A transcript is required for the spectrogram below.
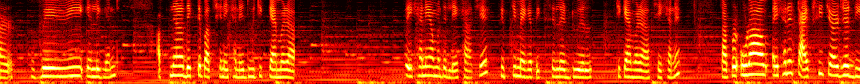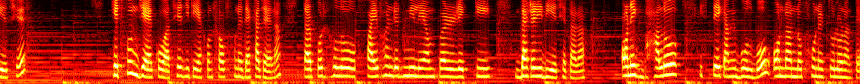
are very elegant আপনারা দেখতে পাচ্ছেন এখানে দুইটি ক্যামেরা। এখানে আমাদের লেখা আছে ফিফটি মেগাপিক্সেলের ডুয়েল একটি ক্যামেরা আছে এখানে। তারপর ওরা এখানে টাইপ সি চার্জার দিয়েছে। হেডফোন জ্যাকও আছে, যেটি এখন সব ফোনে দেখা যায় না। তারপর হলো ফাইভ হান্ড্রেড মিলিয়াম্পারের একটি ব্যাটারি দিয়েছে তারা। অনেক ভালো স্পেক আমি বলব অন্যান্য ফোনের তুলনাতে।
